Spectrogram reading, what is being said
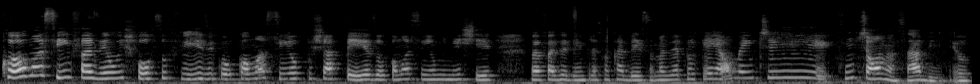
como assim fazer um esforço físico? Como assim eu puxar peso? Ou como assim eu me mexer vai fazer bem pra sua cabeça? Mas é porque realmente funciona, sabe? Eu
